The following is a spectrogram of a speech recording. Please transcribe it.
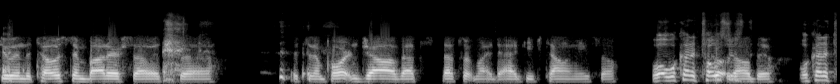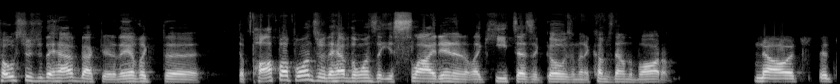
doing the toast and butter. So it's uh, it's an important job. That's that's what my dad keeps telling me. So Well, what kind of what toasters? I'll do. What kind of toasters do they have back there? Do they have like the the pop up ones, or they have the ones that you slide in and it like heats as it goes, and then it comes down the bottom? No, it's it's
